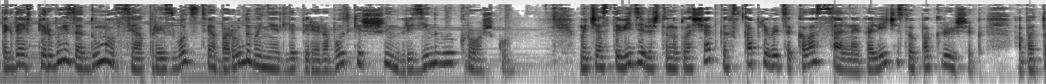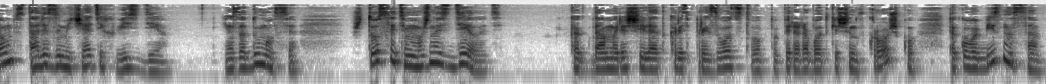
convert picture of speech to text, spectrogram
Тогда я впервые задумался о производстве оборудования для переработки шин в резиновую крошку. Мы часто видели, что на площадках скапливается колоссальное количество покрышек, а потом стали замечать их везде. Я задумался, что с этим можно сделать? Когда мы решили открыть производство по переработке шин в крошку, такого бизнеса,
